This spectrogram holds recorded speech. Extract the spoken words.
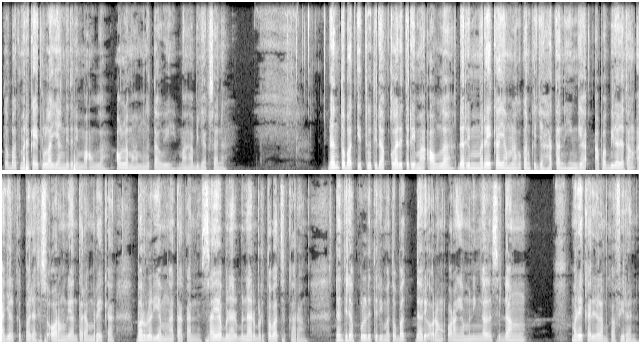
Tobat mereka itulah yang diterima Allah. Allah Maha Mengetahui, Maha Bijaksana. Dan tobat itu tidaklah diterima Allah dari mereka yang melakukan kejahatan hingga apabila datang ajal kepada seseorang di antara mereka, barulah dia mengatakan, "Saya benar-benar bertobat sekarang." Dan tidak pula diterima tobat dari orang-orang yang meninggal sedang mereka di dalam kafiran.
